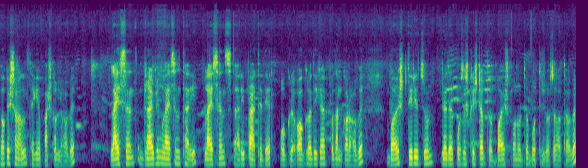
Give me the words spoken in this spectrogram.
ভোকেশনাল থেকে পাশ করলে হবে। লাইসেন্স, ড্রাইভিং লাইসেন্সধারী লাইসেন্সধারী প্রার্থীদের অগ্র- অগ্রাধিকার প্রদান করা হবে। বয়স তিরিশ জুন দুই হাজার পঁচিশ খ্রিস্টাব্দ, বয়স অনূর্ধ্ব বত্রিশ বছর হতে হবে।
